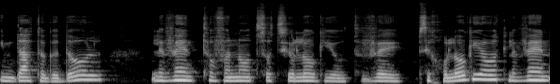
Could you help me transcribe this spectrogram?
עם דאטה גדול, לבין תובנות סוציולוגיות ופסיכולוגיות, לבין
